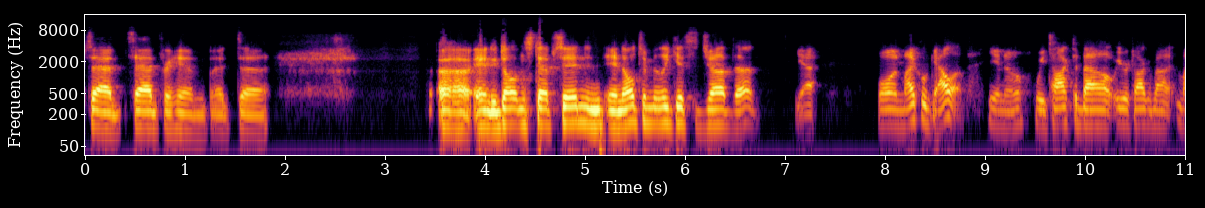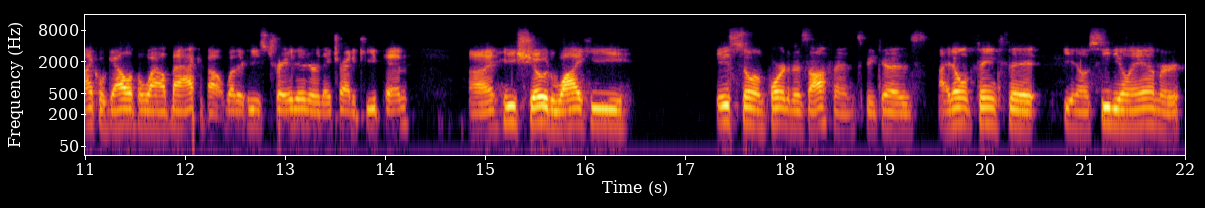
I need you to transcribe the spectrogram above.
sad, sad for him, but uh, uh, Andy Dalton steps in and, and ultimately gets the job done. Yeah. Well, and Michael Gallup, you know, we talked about we were talking about Michael Gallup a while back about whether he's traded or they try to keep him. Uh, and he showed why he is so important to this offense because I don't think that, you know, CeeDee Lamb or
